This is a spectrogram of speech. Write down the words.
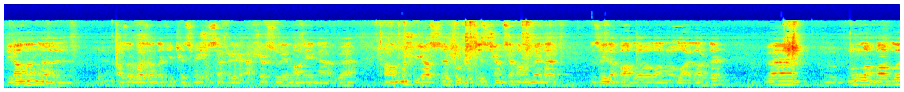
İranın ə, Azərbaycandakı keçmiş səfiri Əfşər Süleymani ilə və tanınmış yazıcı, publisist Şəmsə xanım bəylər qızı ilə bağlı olan olaylardır. Və bununla bağlı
